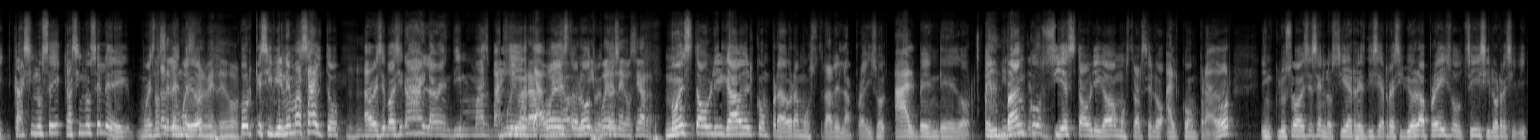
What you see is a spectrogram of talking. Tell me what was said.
y casi, no se, casi no se le muestra No se al muestra vendedor. al vendedor. Porque si viene más alto, a veces va a decir, ay, la vendí más bajita barato. o esto, lo y otro. puede Entonces, negociar. no está obligado el comprador a mostrar el appraisal al vendedor. Ah, El banco sí está obligado a mostrárselo al comprador. Incluso a veces en los cierres dice, ¿recibió el appraisal? Sí, sí lo recibí.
